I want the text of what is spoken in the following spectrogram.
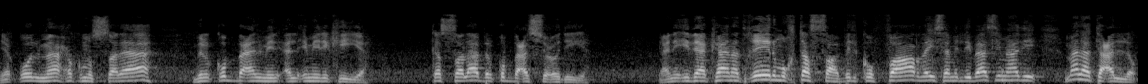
يقول ما حكم الصلاة بالقبعة الأمريكية؟ كالصلاة بالقبعة السعودية. يعني إذا كانت غير مختصة بالكفار ليس من لباسهم هذه ما لها تعلق.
